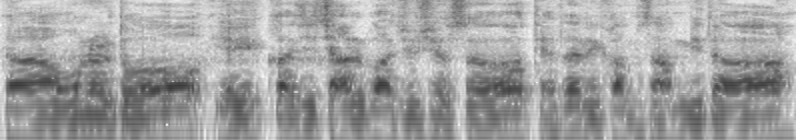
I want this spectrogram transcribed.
자, 오늘도 여기까지 잘 봐주셔서 대단히 감사합니다.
